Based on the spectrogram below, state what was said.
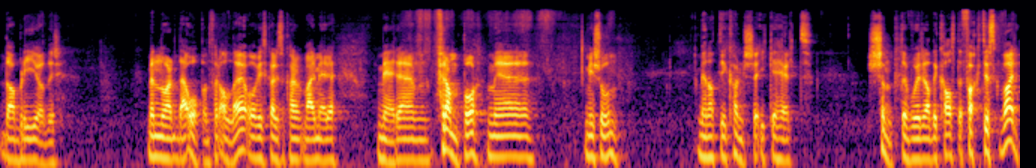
da bli jøder. Men nå er det, det er åpent for alle, og vi skal liksom være mer, mer um, frampå med misjon. Men at de kanskje ikke helt skjønte hvor radikalt det faktisk var.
